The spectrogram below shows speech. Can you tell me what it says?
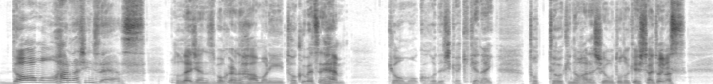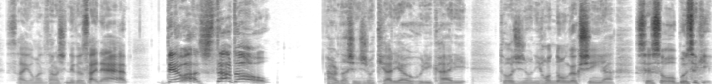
どうも原田真二です。レジェンズ僕らのハーモニー特別編。今日もここでしか聞けないとっておきの話をお届けしたいと思います。最後まで楽しんでくださいね。ではスタート。原田真二のキャリアを振り返り当時の日本の音楽シーンや世相を分析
